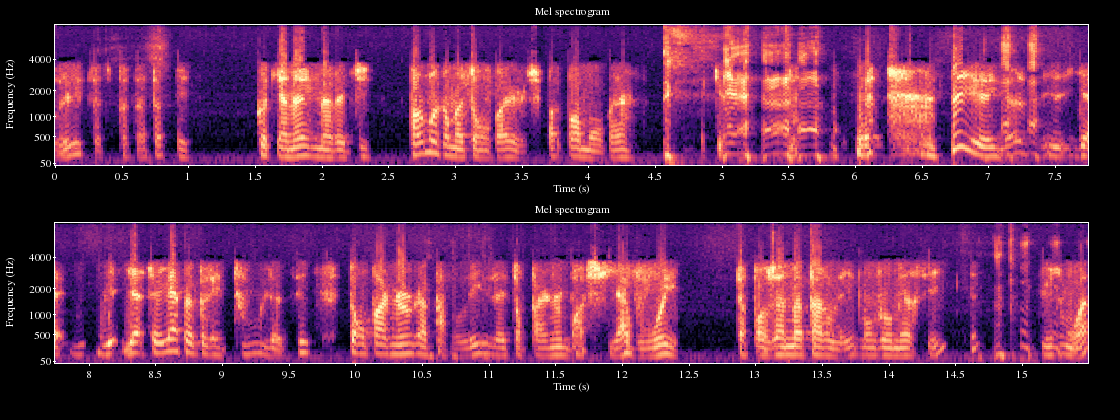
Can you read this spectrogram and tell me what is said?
parler. Écoute, il y en a qui m'avait dit Parle-moi comme à ton père. Je parle pas à mon père. Tu sais, il, essayé à peu près tout. Là, ton partenaire a parlé, là, ton partenaire m'a dit avoué. T'as pas besoin de me parler. Bonjour, merci. Excuse-moi.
